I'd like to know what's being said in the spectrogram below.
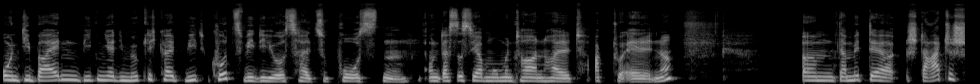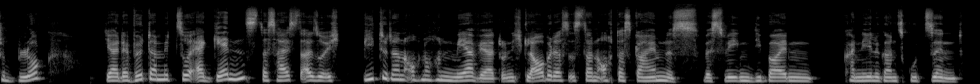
Und die beiden bieten ja die Möglichkeit, Kurzvideos halt zu posten. Und das ist ja momentan halt aktuell, ne? Ähm, damit der statische Blog, ja, der wird damit so ergänzt. Das heißt also, ich biete dann auch noch einen Mehrwert. Und ich glaube, das ist dann auch das Geheimnis, weswegen die beiden Kanäle ganz gut sind.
